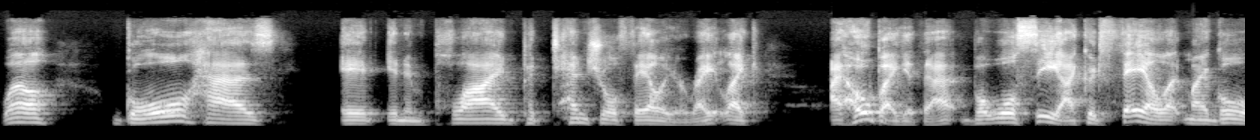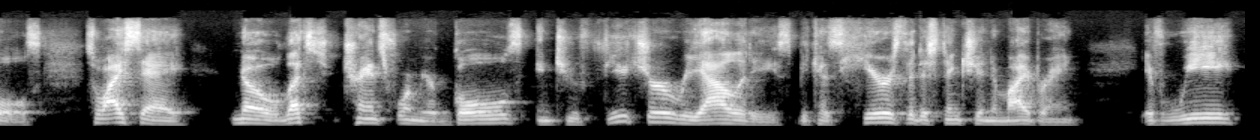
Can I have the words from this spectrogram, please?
Well, goal has a, an implied potential failure, right? Like, I hope I get that, but we'll see. I could fail at my goals. So I say, no, let's transform your goals into future realities because here's the distinction in my brain. If we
